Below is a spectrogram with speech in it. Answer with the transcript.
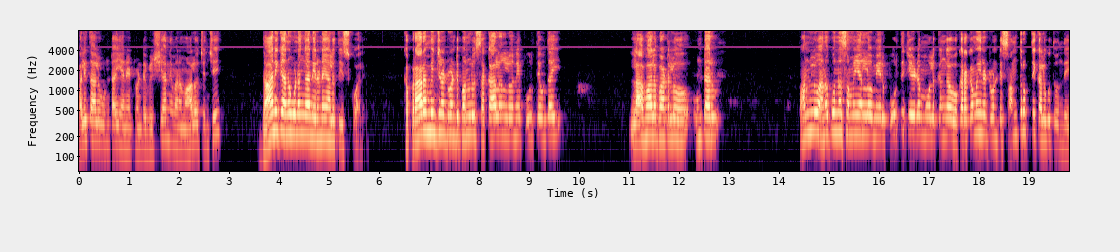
ఫలితాలు ఉంటాయి అనేటువంటి విషయాన్ని మనం ఆలోచించి దానికి అనుగుణంగా నిర్ణయాలు తీసుకోవాలి. ఇక ప్రారంభించినటువంటి పనులు సకాలంలోనే పూర్తి అవుతాయి. లాభాల బాటలో ఉంటారు. పనులు అనుకున్న సమయంలో మీరు పూర్తి చేయడం మూలకంగా ఒక రకమైనటువంటి సంతృప్తి కలుగుతుంది.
